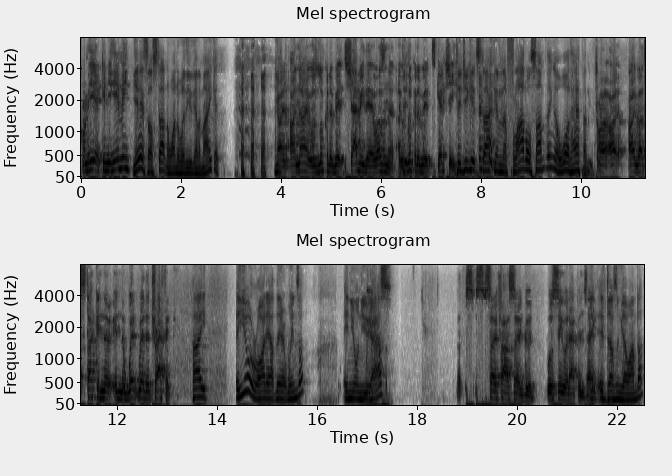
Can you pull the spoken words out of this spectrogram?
I'm here. Can you hear me? Yes, I was starting to wonder whether you're going to make it. I, I know it was looking a bit shabby there, wasn't it? It was looking a bit sketchy. Did you get stuck in the flood or something, or what happened? I, I, I got stuck in the in the wet weather traffic. Hey, are you all right out there at Windsor in your new We house? S- So far, so good. We'll see what happens. Eh? Hey, It, it doesn't go under.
